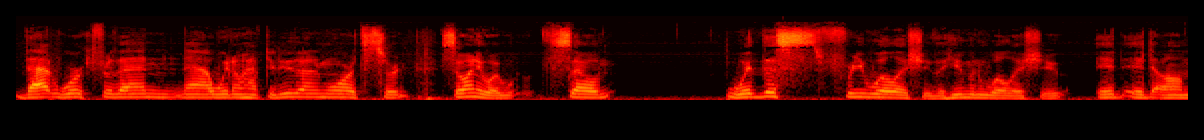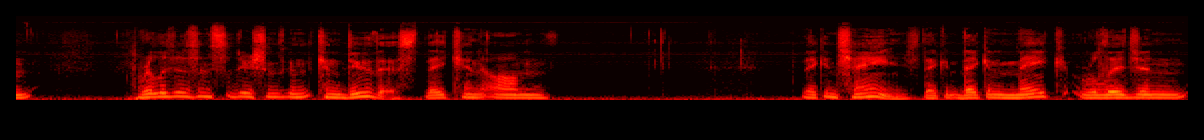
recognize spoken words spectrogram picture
that worked for them. Now we don't have to do that anymore. It's certain. So anyway, so with this free will issue, the human will issue, it, it um, religious institutions can, can do this. They can um, they can change. They can they can make religion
